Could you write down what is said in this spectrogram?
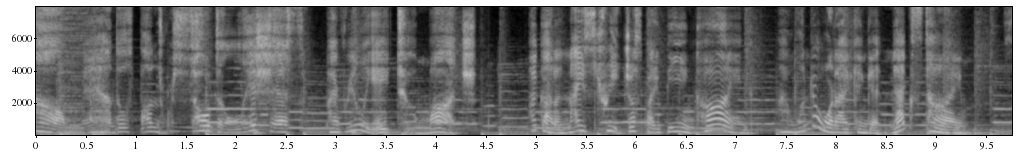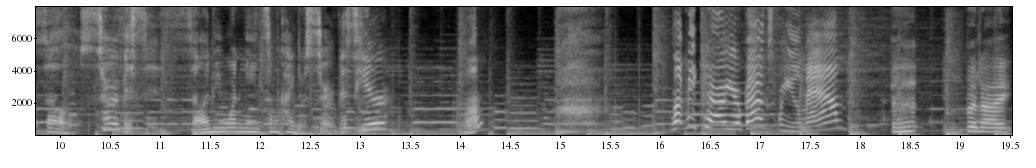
Oh, man. Those buns were so delicious. I really ate too much. I got a nice treat just by being kind. I wonder what I can get next time. So, services. So, anyone need some kind of service here? Huh? Let me carry your bags for you, ma'am. Uh, but I.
